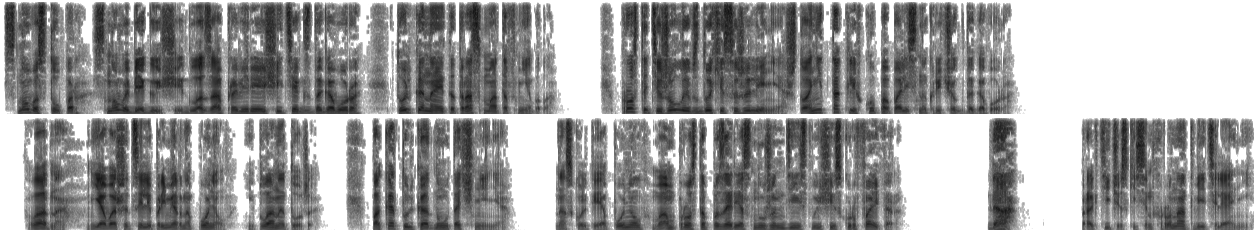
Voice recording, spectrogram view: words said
Снова ступор, снова бегающие глаза, проверяющие текст договора, только на этот раз матов не было. Просто тяжелые вздохи сожаления, что они так легко попались на крючок договора. Ладно, я ваши цели примерно понял, и планы тоже. Пока только одно уточнение. Насколько я понял, вам просто позарез нужен действующий скурфайфер. Да, практически синхронно ответили они.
